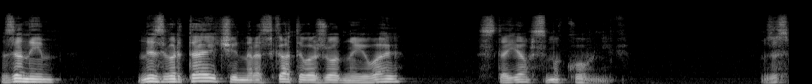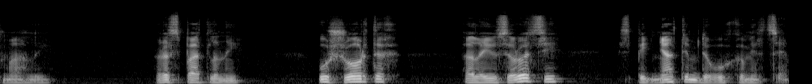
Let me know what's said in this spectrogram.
За ним, не звертаючи на Раскатова жодної уваги, стояв смаковник. Засмаглий, розпатлений, у шортах, але й у сороці з піднятим до вух комірцем.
